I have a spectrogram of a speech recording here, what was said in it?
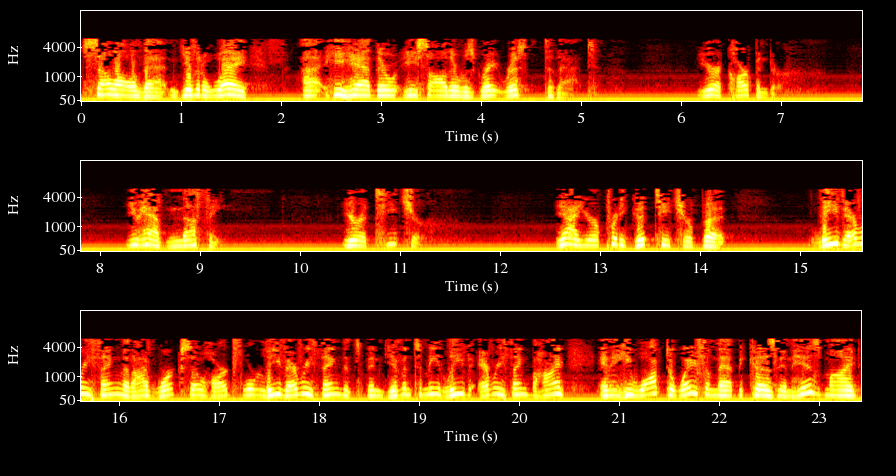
sell all of that and give it away, uh, he had there he saw there was great risk to that. You're a carpenter. You have nothing. You're a teacher. Yeah, you're a pretty good teacher, but leave everything that I've worked so hard for, leave everything that's been given to me, leave everything behind. And he walked away from that because in his mind,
